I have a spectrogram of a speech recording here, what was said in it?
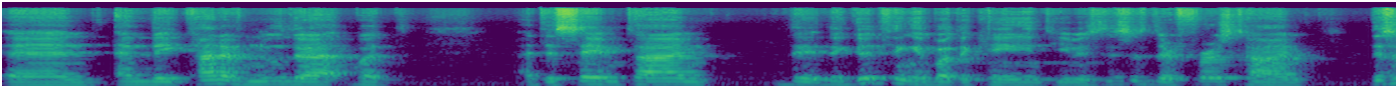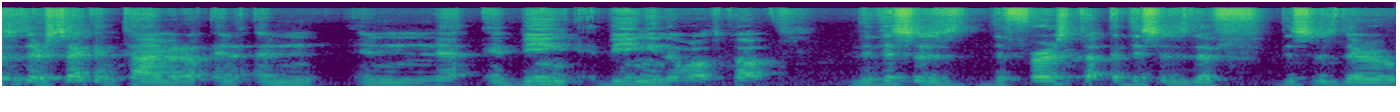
and and they kind of knew that. But at the same time, the the good thing about the Canadian team is this is their first time this is their second time in in in, in being being in the World Cup. This is the first. This is the this is their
